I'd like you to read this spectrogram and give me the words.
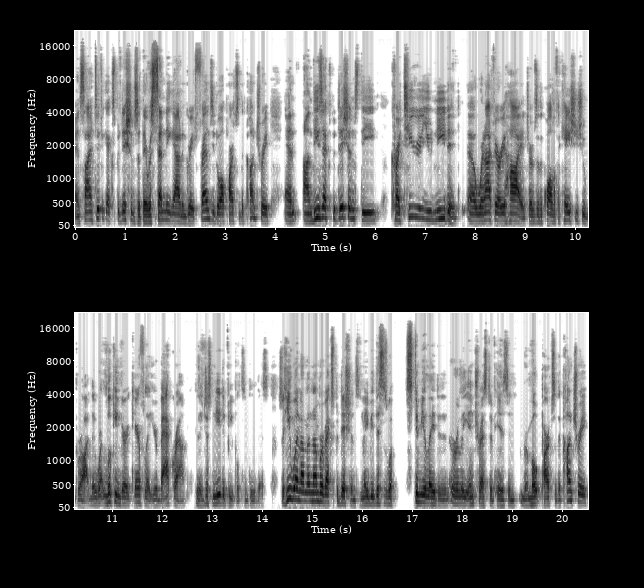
and scientific expeditions that they were sending out in great frenzy to all parts of the country. And on these expeditions, the criteria you needed uh, were not very high in terms of the qualifications you brought. They weren't looking very carefully at your background because they just needed people to do this. So he went on a number of expeditions. And maybe this is what stimulated an early interest of his in remote parts of the country.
